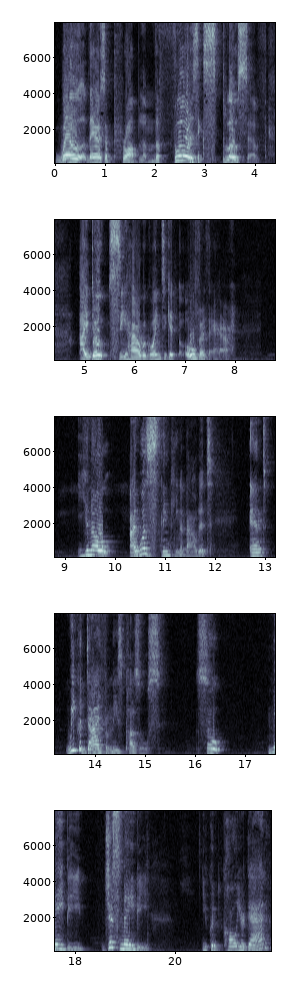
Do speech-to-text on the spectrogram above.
Well, there's a problem. The floor is explosive. I don't see how we're going to get over there. You know, I was thinking about it, and we could die from these puzzles. So, maybe, just maybe, you could call your dad?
